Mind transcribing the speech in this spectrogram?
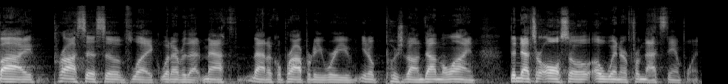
by process of like whatever that mathematical property where you you know push it on down the line, the Nets are also a winner from that standpoint.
